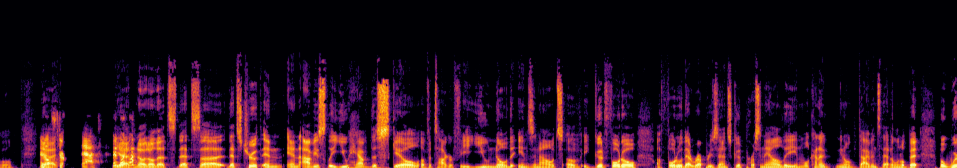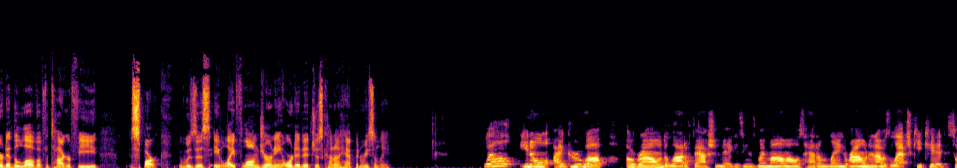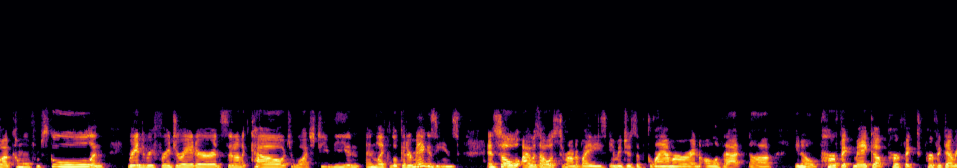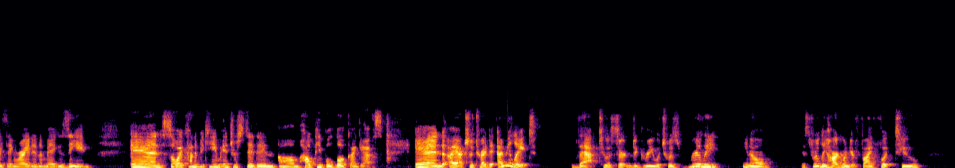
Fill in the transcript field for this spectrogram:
Cool. And yeah, I'll start with that. yeah, no, no, that's that's uh, that's truth, and and obviously you have the skill of photography. You know the ins and outs of a good photo, a photo that represents good personality, and we'll kind of you know dive into that a little bit. But where did the love of photography spark? Was this a lifelong journey, or did it just kind of happen recently? Well, you know, I grew up around a lot of fashion magazines. My mom always had them laying around, and I was a latchkey kid. So I'd come home from school and raid the refrigerator and sit on the couch and watch TV and, and like look at her magazines. And so I was always surrounded by these images of glamour and all of that, uh, you know, perfect makeup, perfect, perfect everything, right, in a magazine. And so I kind of became interested in um, how people look, I guess. And I actually tried to emulate that to a certain degree, which was really, you know, it's really hard when you're five foot two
